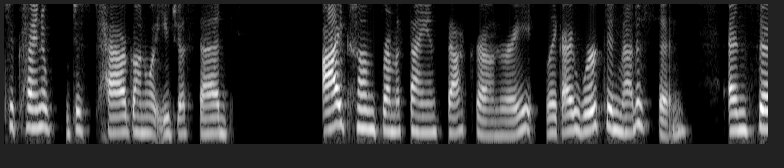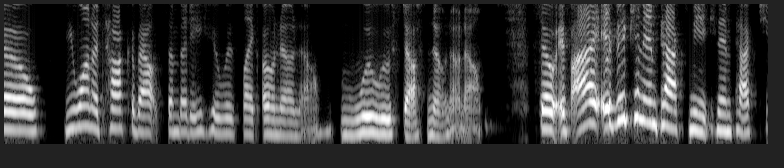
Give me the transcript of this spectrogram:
to kind of just tag on what you just said, I come from a science background, right? Like, I work in medicine. And so you want to talk about somebody who was like, oh, no, no, woo woo stuff. No, no, no. So if I if it can impact me, it can impact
